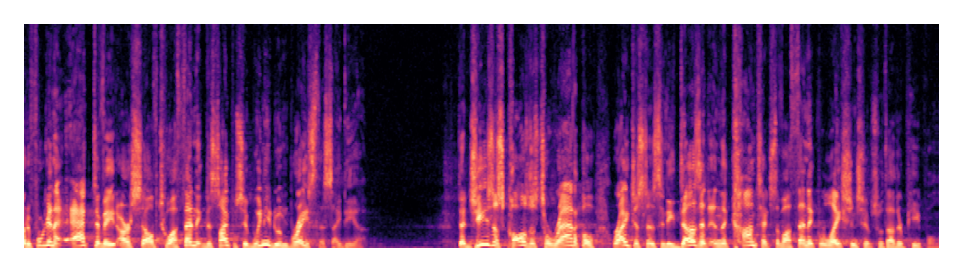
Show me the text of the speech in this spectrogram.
but if we're going to activate ourselves to authentic discipleship, we need to embrace this idea that Jesus calls us to radical righteousness, and he does it in the context of authentic relationships with other people.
